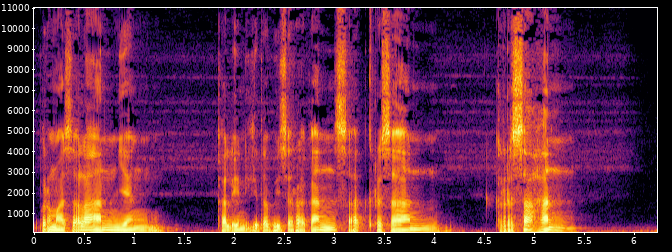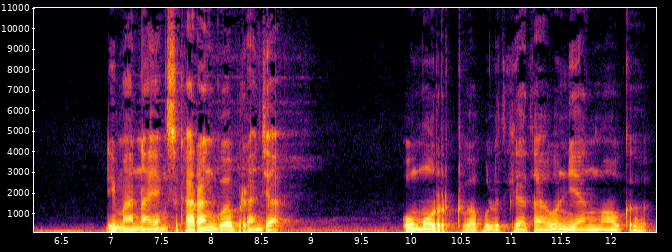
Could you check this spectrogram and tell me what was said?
permasalahan yang kali ini kita bicarakan saat keresahan keresahan di mana yang sekarang gue beranjak umur 23 tahun yang mau ke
